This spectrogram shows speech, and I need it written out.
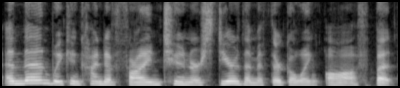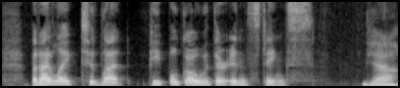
and then we can kind of fine tune or steer them if they're going off but but i like to let people go with their instincts yeah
